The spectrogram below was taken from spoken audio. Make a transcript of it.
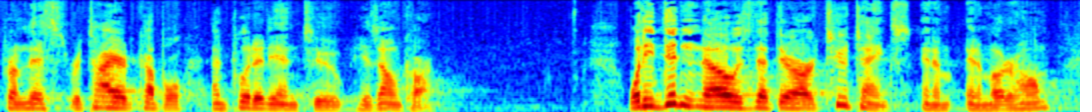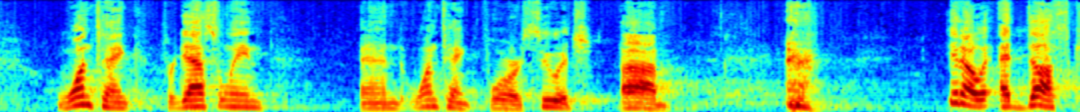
from this retired couple and put it into his own car. What he didn't know is that there are two tanks in a, in a motorhome one tank for gasoline and one tank for sewage. Um, you know, at dusk,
